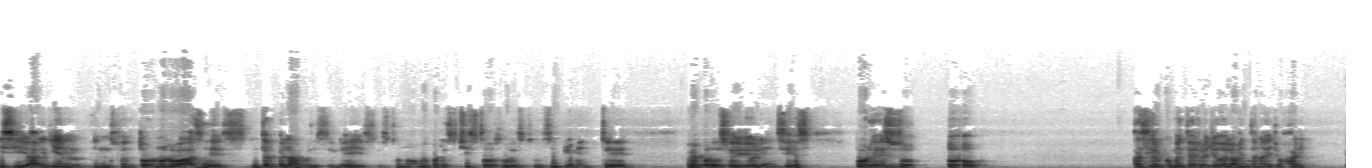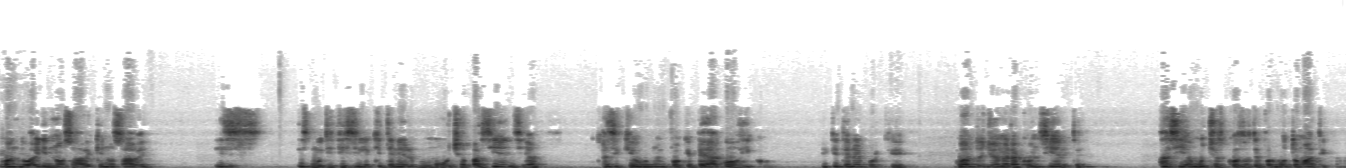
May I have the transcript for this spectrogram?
y si alguien en su entorno lo hace es interpelarlo y decirle, esto no me parece chistoso, esto simplemente reproduce violencias. Por eso hacía el comentario yo de la ventana de Johari. Cuando alguien no sabe que no sabe, es, es muy difícil, hay que tener mucha paciencia, así que un enfoque pedagógico hay que tener porque cuando yo no era consciente, hacía muchas cosas de forma automática.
